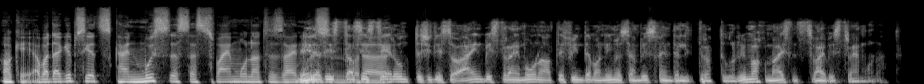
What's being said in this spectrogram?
Okay, aber da gibt's jetzt kein Muss, dass das zwei Monate sein nee, müssen. Das ist, das oder? ist sehr unterschiedlich. So ein bis drei Monate findet man immer so ein bisschen in der Literatur. Wir machen meistens zwei bis drei Monate,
